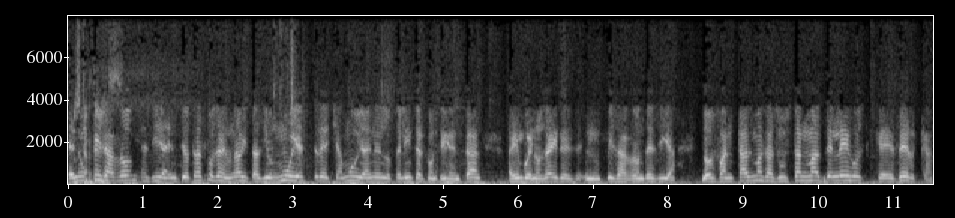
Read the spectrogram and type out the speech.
En un pizarrón decía, entre otras cosas, en una habitación muy estrecha, muy en el Hotel Intercontinental, ahí en Buenos Aires, en un pizarrón decía, los fantasmas asustan más de lejos que de cerca.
